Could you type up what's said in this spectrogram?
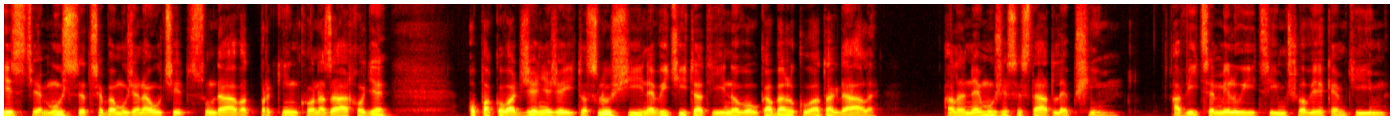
Jistě, muž se třeba může naučit sundávat prkínko na záchodě, opakovat ženě, že jí to sluší, nevyčítat jí novou kabelku a tak dále. Ale nemůže se stát lepším a více milujícím člověkem tím,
